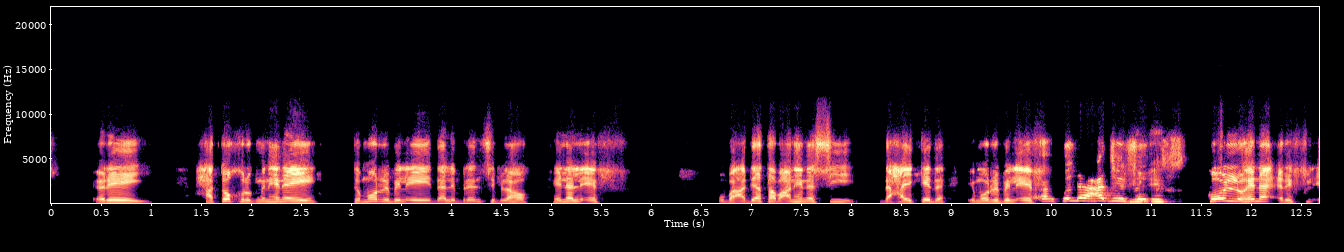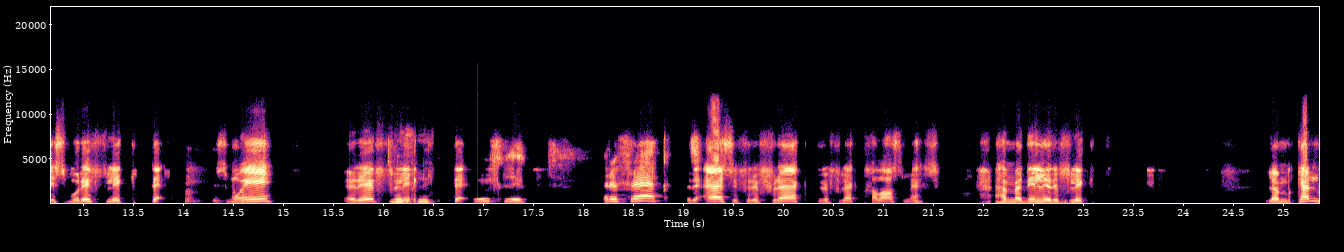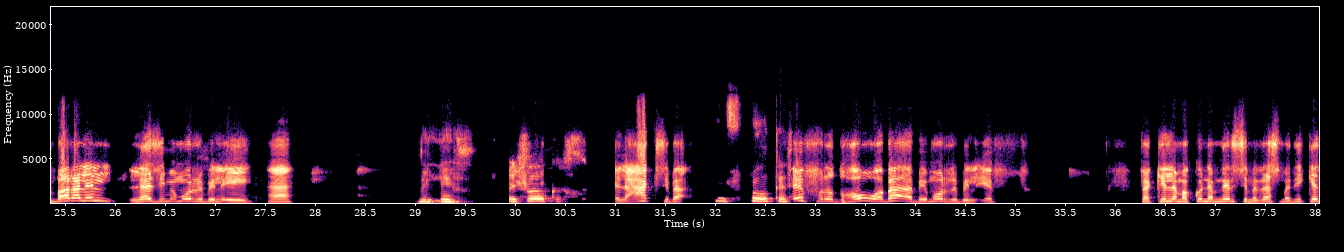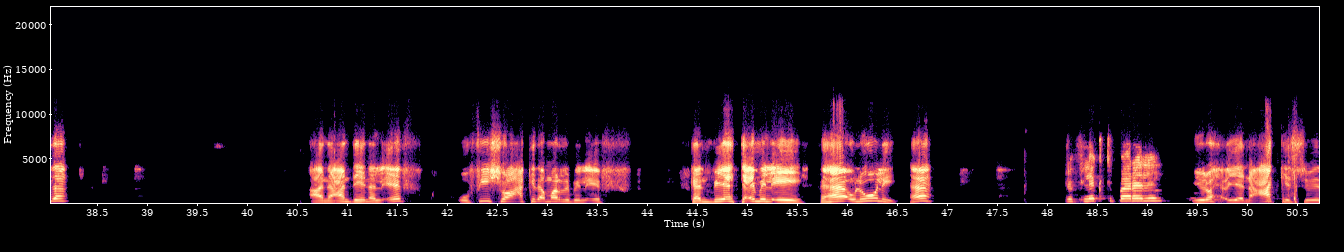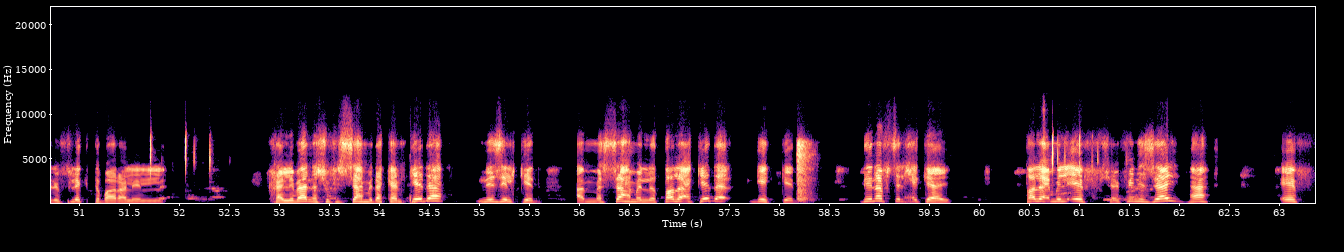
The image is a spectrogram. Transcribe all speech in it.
re. هتخرج من هنا إيه؟ تمر بالإيه؟ ده ال principal أهو. هنا ال F وبعديها طبعا هنا ال C ده هي كده. يمر بال F كل ده يعدي بال F كله هنا refl... اسمه reflect اسمه إيه؟ reflect reflect refract آسف refract reflect خلاص ماشي. أما دي اللي reflect لما كان parallel لازم يمر بالايه ها؟ بال F ال focus العكس بقى. ال focus افرض هو بقى بيمر بال F. فاكر لما كنا بنرسم الرسمة دي كده؟ أنا عندي هنا ال F وفي شعاع كده مر بال F. كان بيتعمل إيه؟ فها قولوا لي ها؟ reflect parallel يروح ينعكس reflect parallel خلي بالنا شوف السهم ده كان كده نزل كده. أما السهم اللي طالع كده جه كده. دي نفس الحكاية. طالع من ال F شايفين إزاي؟ ها؟ F.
